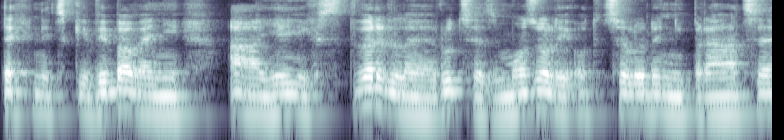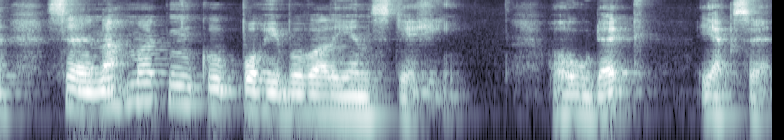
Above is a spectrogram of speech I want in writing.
technicky vybaveni a jejich stvrdlé ruce z mozoly od celodenní práce se na hmatníku pohybovaly jen stěží. Houdek, jak se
